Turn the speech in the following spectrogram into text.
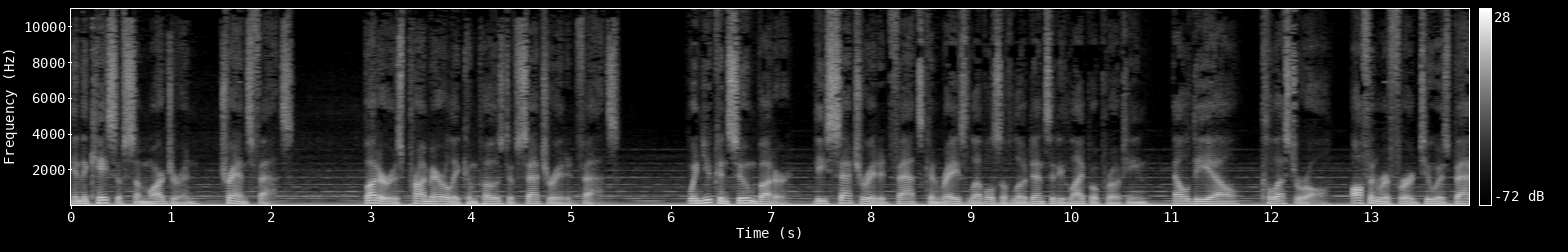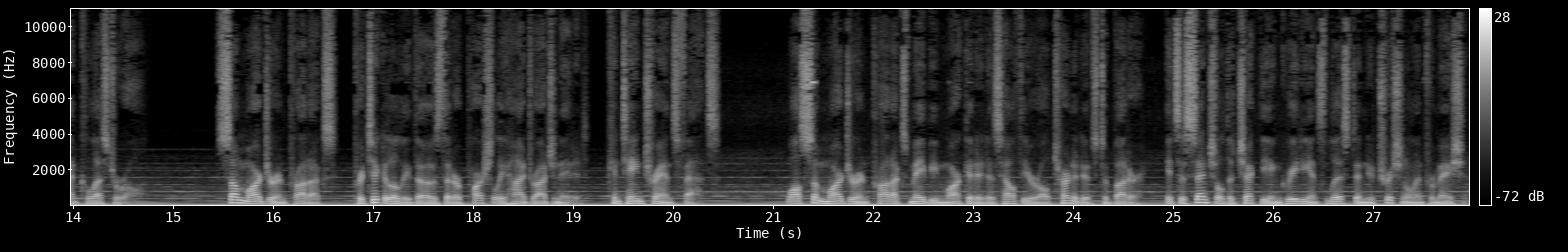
in the case of some margarine, trans fats. Butter is primarily composed of saturated fats. When you consume butter, these saturated fats can raise levels of low density lipoprotein, LDL, cholesterol, often referred to as bad cholesterol. Some margarine products, particularly those that are partially hydrogenated, contain trans fats. While some margarine products may be marketed as healthier alternatives to butter, it's essential to check the ingredients list and nutritional information.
